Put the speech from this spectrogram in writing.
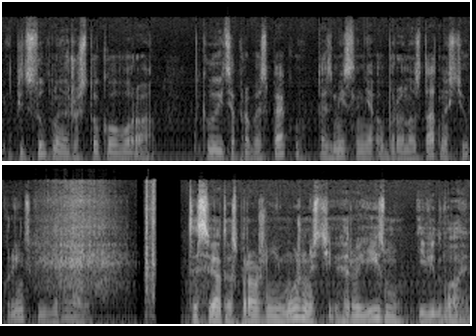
від підступного і жорстокого ворога, піклується про безпеку та зміцнення обороноздатності української держави. Це свято справжньої мужності, героїзму і відваги.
